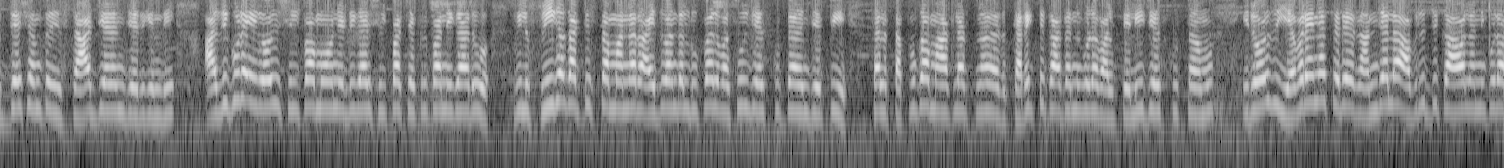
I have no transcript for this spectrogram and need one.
ఉద్దేశంతో ఇది స్టార్ట్ చేయడం జరిగింది. అది కూడా ఈరోజు శిల్పా మోహన్ రెడ్డి గారు శిల్పా చక్రపాణి గారు వీళ్ళు ఫ్రీగా కట్టిస్తామన్నారు. ఐదు వందల రూపాయలు వసూలు చేసుకుంటారని చెప్పి చాలా తప్పుగా మాట్లాడుతున్నారు. అది కరెక్ట్ కాదని కూడా వాళ్ళకి తెలియజేసుకుంటున్నాము. ఈ రోజు ఎవరైనా సరే నంద్యాల అభివృద్ధి కావాలని కూడా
